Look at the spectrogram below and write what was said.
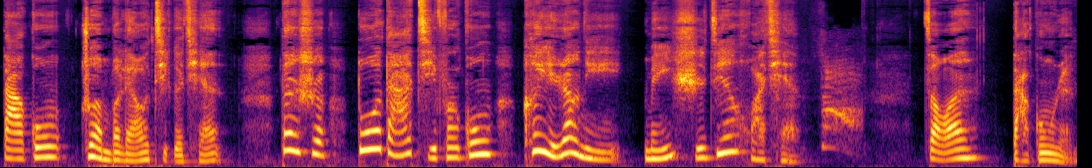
打工赚不了几个钱，但是多打几份工可以让你没时间花钱。早安，打工人。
